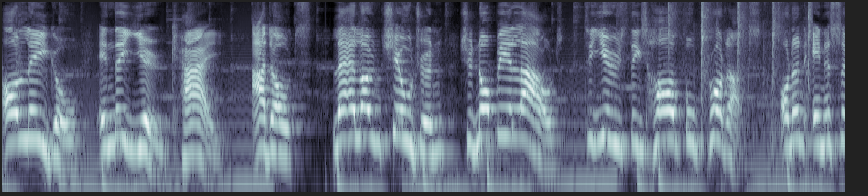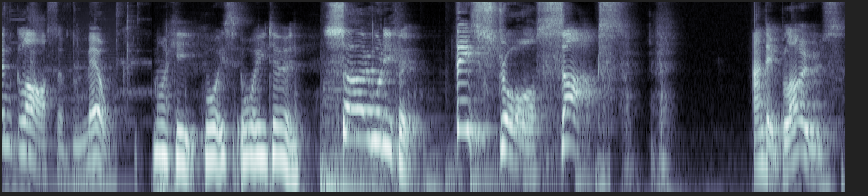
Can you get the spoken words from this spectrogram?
are legal in the UK. Adults, let alone children, should not be allowed to use these harmful products on an innocent glass of milk. Mikey, what is what are you doing? So, what do you think? This straw sucks! And it blows.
